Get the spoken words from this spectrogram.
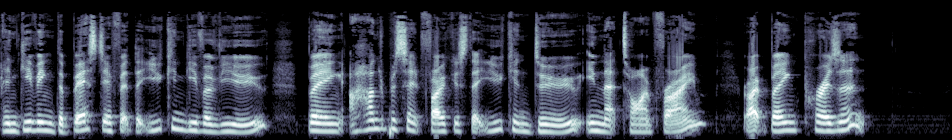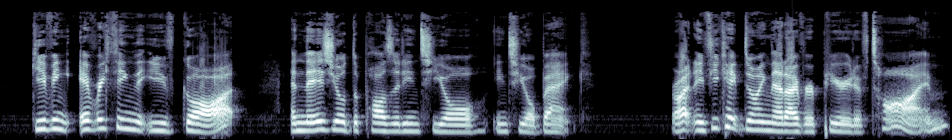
and giving the best effort that you can give of you, being 100% focused that you can do in that time frame, right? Being present, giving everything that you've got and there's your deposit into your into your bank right and if you keep doing that over a period of time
